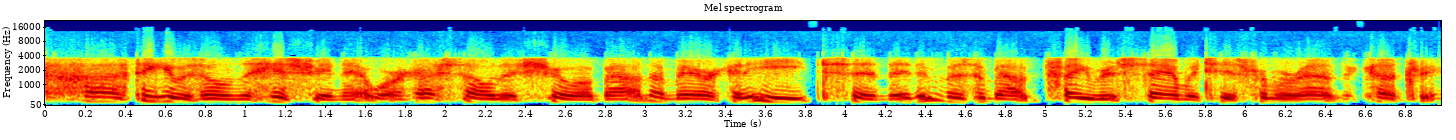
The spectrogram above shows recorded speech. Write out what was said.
I think it was on the History Network. I saw this show about American Eats, and it was about favorite sandwiches from around the country,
